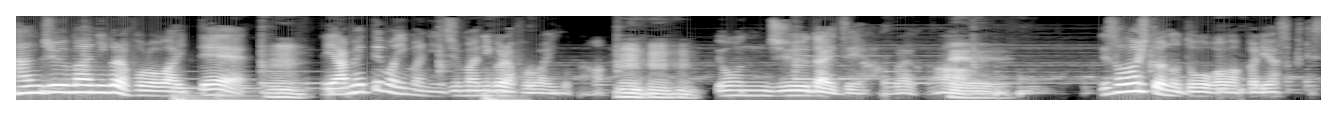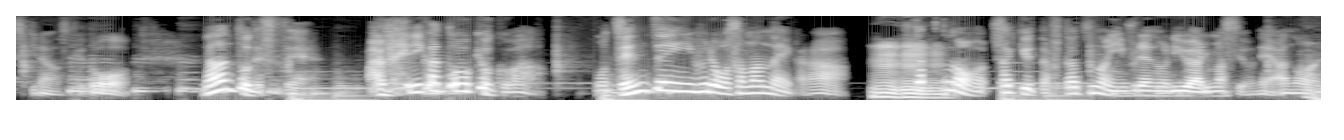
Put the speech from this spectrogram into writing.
30万人ぐらいフォロワーいて、うん。で辞めても今20万人ぐらいフォロワーいるのかな？うん、うん、?40 代前半ぐらいかうん。な。えで、その人の動画分かりやすくて好きなんですけど、なんとですね、アメリカ当局は、もう全然インフレ収まんないから。二つの、さっき言った二つのインフレの理由ありますよね。あの、はい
